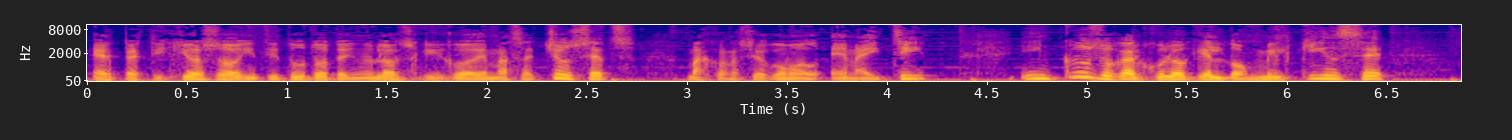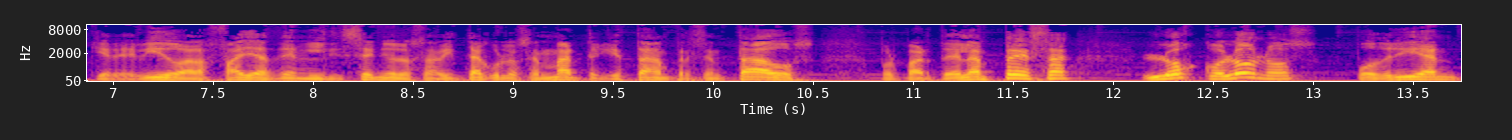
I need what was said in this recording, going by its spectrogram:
el prestigioso Instituto Tecnológico de Massachusetts, más conocido como MIT, incluso calculó que el 2015, que debido a las fallas en el diseño de los habitáculos en Marte que estaban presentados por parte de la empresa, los colonos podrían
